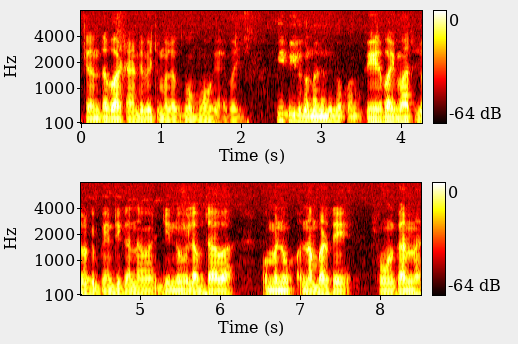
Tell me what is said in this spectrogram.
ਜਲੰਧਰ ਬੱਸ ਸਟੈਂਡ ਦੇ ਵਿੱਚ ਮਤਲਬ ਗੁੰਮ ਹੋ ਗਿਆ ਹੈ ਭਾਜੀ ਕੀ ਅਪੀਲ ਕਰਨਾ ਚਾਹੁੰਦੇ ਲੋਕਾਂ ਨੂੰ? ਫੇਰ ਭਾਈ ਮੈਂ ਹੱਥ ਜੋੜ ਕੇ ਬੇਨਤੀ ਕਰਨਾ ਵਾ, ਜਿਹਨੂੰ ਵੀ ਲੱਭਦਾ ਵਾ, ਉਹ ਮੈਨੂੰ ਨੰਬਰ ਤੇ ਫੋਨ ਕਰਨ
